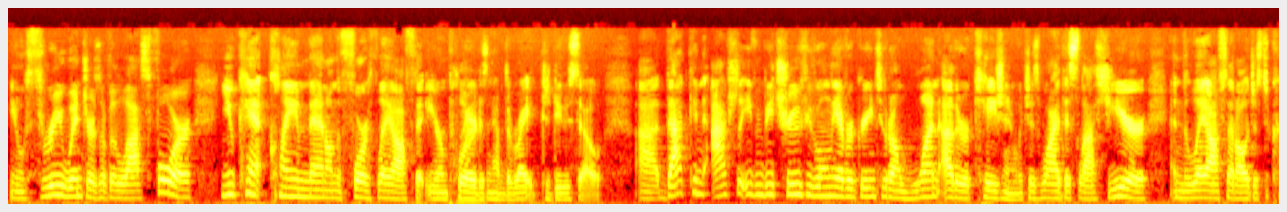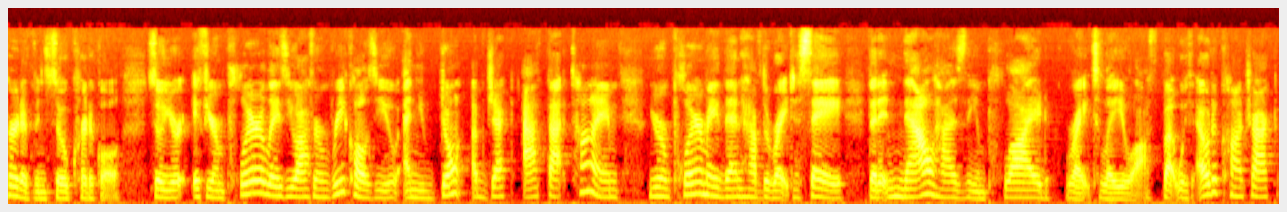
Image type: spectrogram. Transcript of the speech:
you know three winters over the last four you can't claim then on the fourth layoff that your employer doesn't have the right to do so uh, that can actually even be true if you've only ever agreed to it on one other occasion, which is why this last year and the layoffs that all just occurred have been so critical. So your, if your employer lays you off and recalls you and you don't object at that time, your employer may then have the right to say that it now has the implied right to lay you off. But without a contract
